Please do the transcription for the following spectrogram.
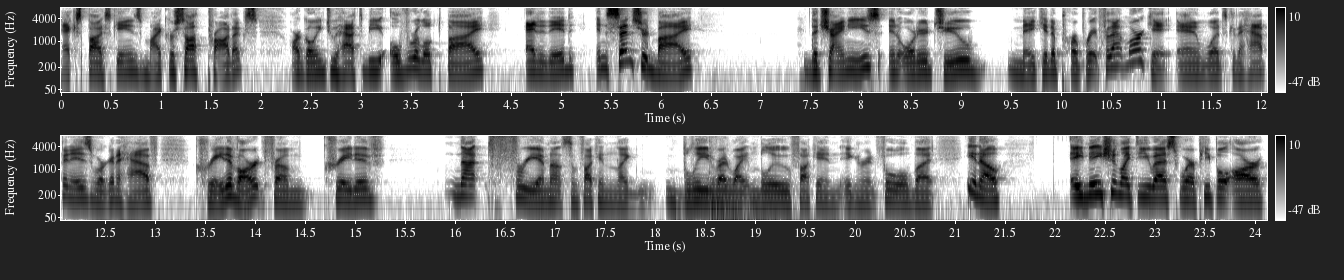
Xbox games, Microsoft products are going to have to be overlooked by, edited, and censored by the Chinese in order to make it appropriate for that market. And what's going to happen is we're going to have creative art from creative not free. I'm not some fucking like bleed red, white, and blue fucking ignorant fool, but you know, a nation like the US where people are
